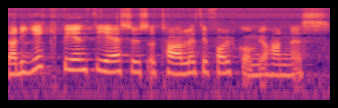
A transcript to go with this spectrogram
Da de gikk, begynte Jesus å tale til folket om Johannes.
